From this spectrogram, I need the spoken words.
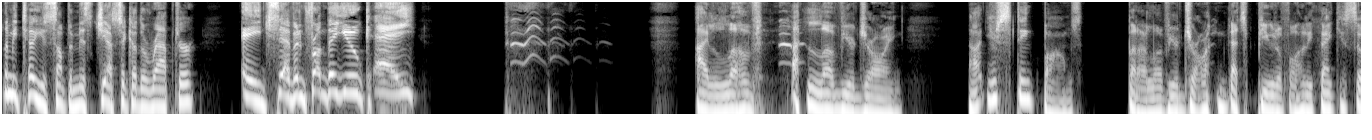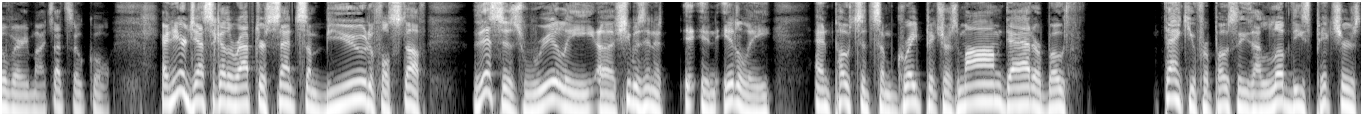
Let me tell you something, Miss Jessica the Raptor, age seven from the UK. I love, I love your drawing. Not your stink bombs, but I love your drawing. That's beautiful, honey. Thank you so very much. That's so cool. And here, Jessica the Raptor sent some beautiful stuff. This is really, uh, she was in a, in Italy and posted some great pictures. Mom, dad are both Thank you for posting these. I love these pictures.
